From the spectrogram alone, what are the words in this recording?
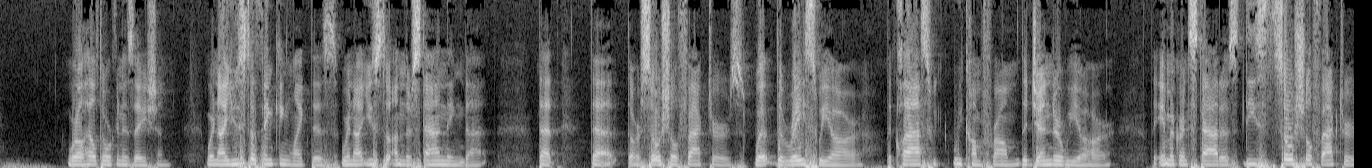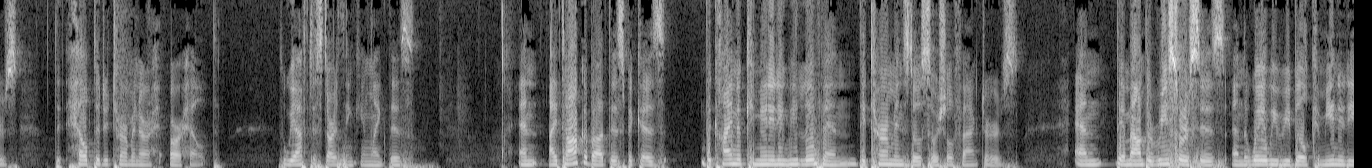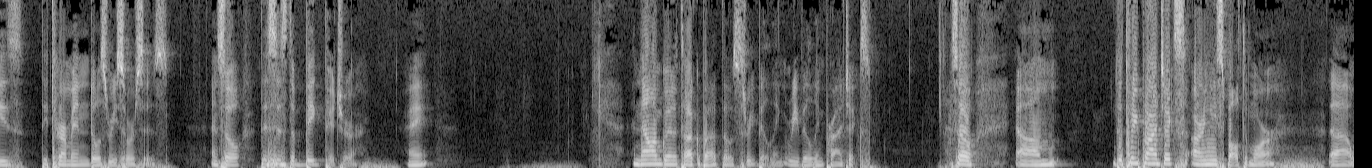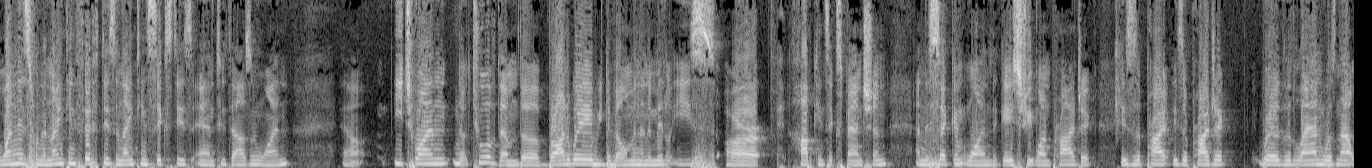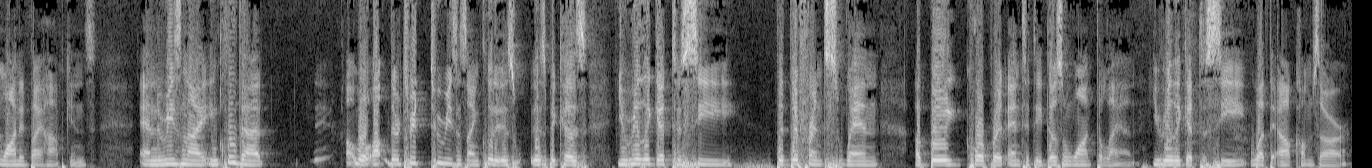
World Health Organization. We're not used to thinking like this. We're not used to understanding that. That, that our social factors, what the race we are, the class we, we come from, the gender we are, the immigrant status, these social factors that help to determine our, our health. So we have to start thinking like this. And I talk about this because the kind of community we live in determines those social factors. And the amount of resources and the way we rebuild communities determine those resources. And so this is the big picture, right? And now I'm going to talk about those three building rebuilding projects. So, um, the three projects are in East Baltimore. Uh, one is from the 1950s, the 1960s, and 2001. Uh, each one, no, two of them, the Broadway redevelopment in the Middle East, are Hopkins expansion, and the second one, the Gay Street One project, is a pro- is a project where the land was not wanted by Hopkins. And the reason I include that uh, well, uh, there are three, two reasons I include it is, is because you really get to see the difference when a big corporate entity doesn't want the land. You really get to see what the outcomes are.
